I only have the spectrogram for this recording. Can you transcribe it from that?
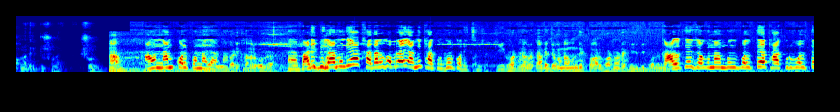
আপনাদের একটু শোনাই। শুনুন। আমার নাম কল্পনা জানা। বাড়ি খাদাল গোবরা হ্যাঁ বাড়ি বিলামুড়িয়া খাদাল গোবরায় আমি ঠাকুর ঘর করেছি। কি ঘটনা কালকে জগন্নাথ মন্দির পাওয়ার ঘটনাটা কি যদি বলেন? কালকে জগন্নাথ মন্দির বলতে ঠাকুর বলতে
